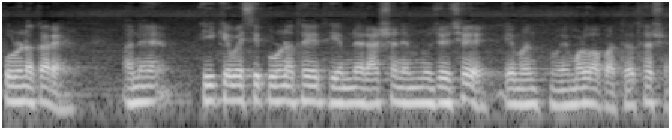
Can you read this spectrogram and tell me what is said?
પૂર્ણ કરે. અને ઈ કેવાયસી પૂર્ણ થયેથી એમને રાશન એમનું જે છે એ મંથનું એ મળવાપાત્ર થશે.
